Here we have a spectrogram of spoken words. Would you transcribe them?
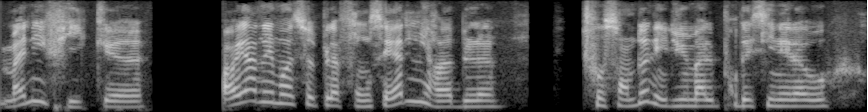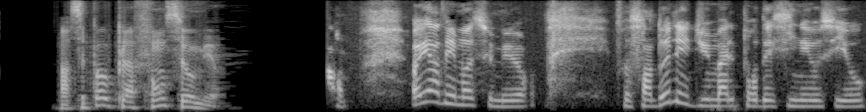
Magnifique. Euh, Regardez-moi ce plafond, c'est admirable. Il faut s'en donner du mal pour dessiner là-haut. Alors c'est pas au plafond, c'est au mur. Regardez-moi ce mur. Il faut s'en donner du mal pour dessiner aussi haut.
